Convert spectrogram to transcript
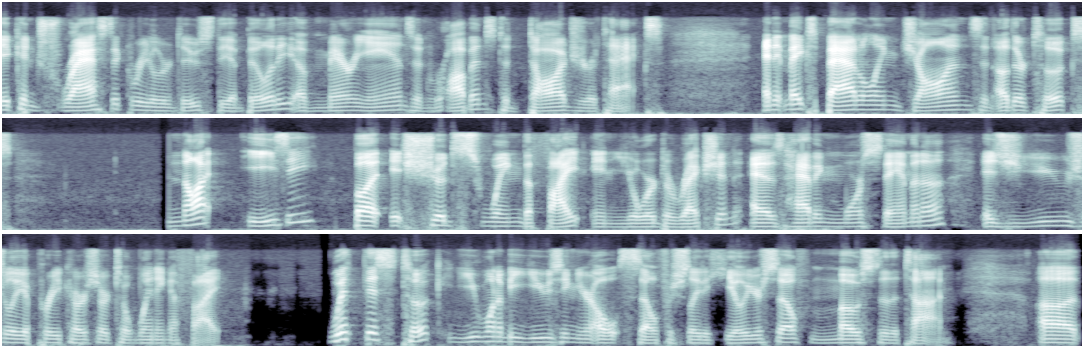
it can drastically reduce the ability of Marianne's and Robin's to dodge your attacks. And it makes battling Johns and other Tookes not easy, but it should swing the fight in your direction, as having more stamina is usually a precursor to winning a fight. With this Tooke, you want to be using your ult selfishly to heal yourself most of the time. Uh,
